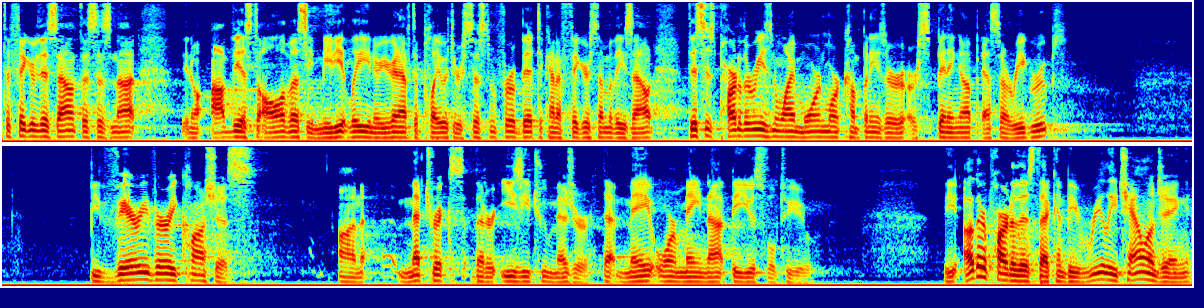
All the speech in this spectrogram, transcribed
to figure this out. This is not you know, obvious to all of us immediately. You know, you're going to have to play with your system for a bit to kind of figure some of these out. This is part of the reason why more and more companies are, are spinning up SRE groups. Be very, very cautious on metrics that are easy to measure, that may or may not be useful to you. The other part of this that can be really challenging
